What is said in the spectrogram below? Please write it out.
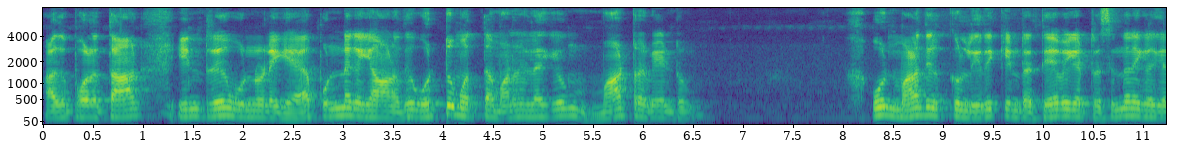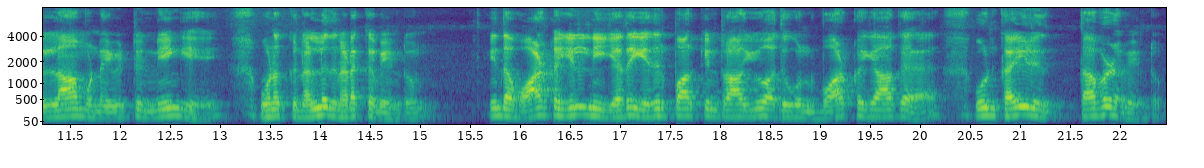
அதுபோலத்தான் இன்று உன்னுடைய புன்னகையானது ஒட்டுமொத்த மனநிலையும் மாற்ற வேண்டும். உன் மனதிற்குள் இருக்கின்ற தேவையற்ற சிந்தனைகள் எல்லாம் உன்னை விட்டு நீங்கி உனக்கு நல்லது நடக்க வேண்டும். இந்த வாழ்க்கையில் நீ எதை எதிர்பார்க்கின்றாயோ அது உன் வாழ்க்கையாக உன் கையில் தவழ வேண்டும்.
